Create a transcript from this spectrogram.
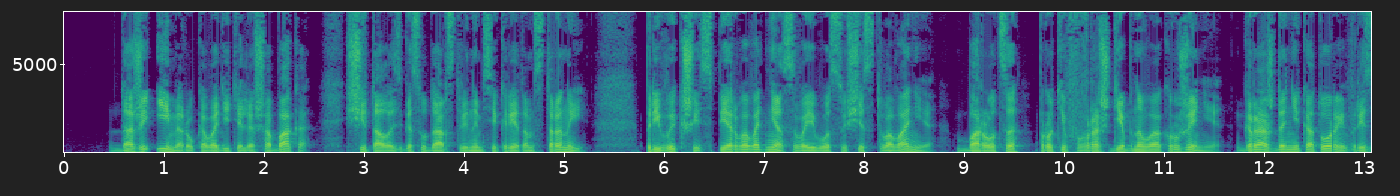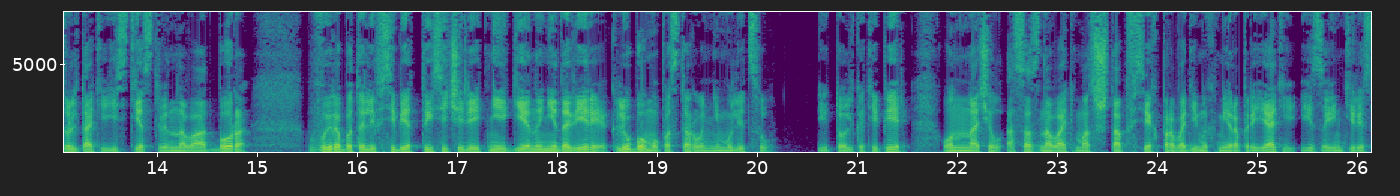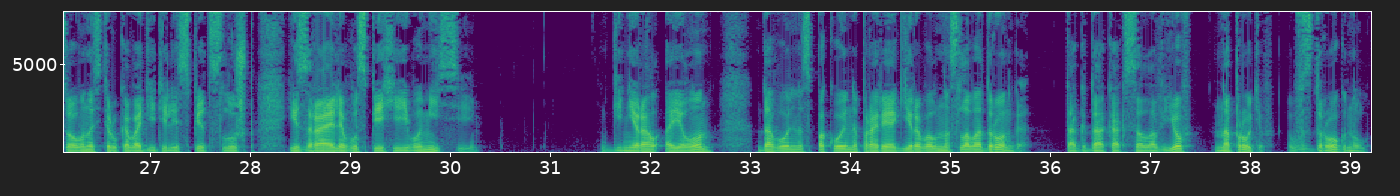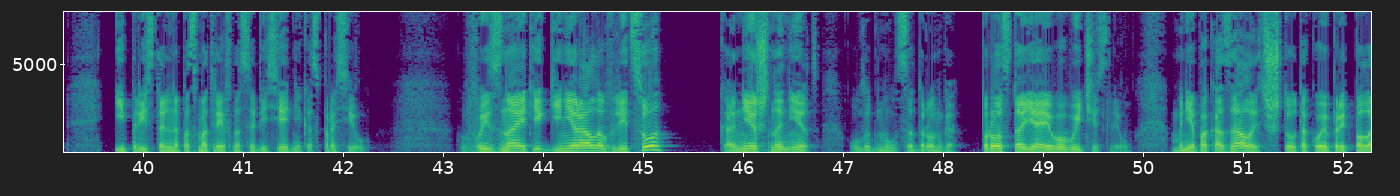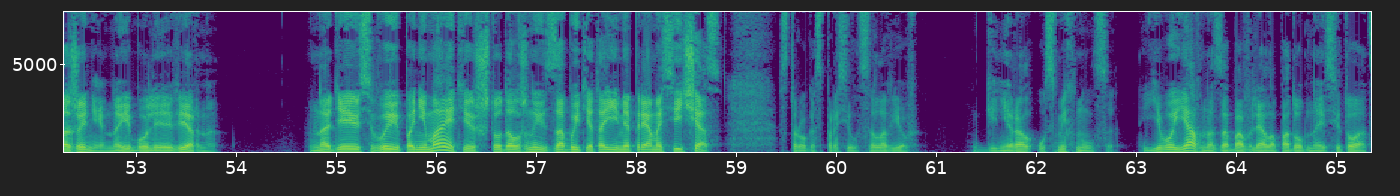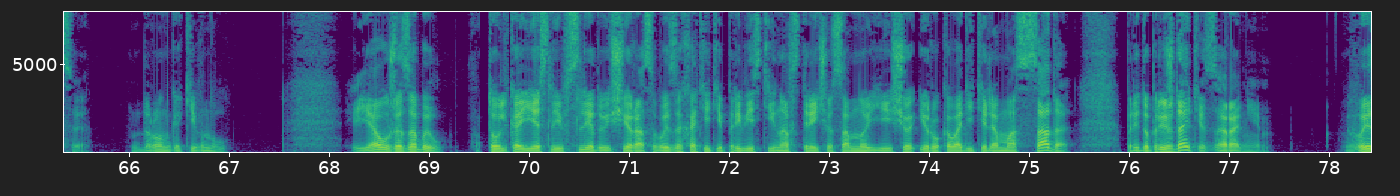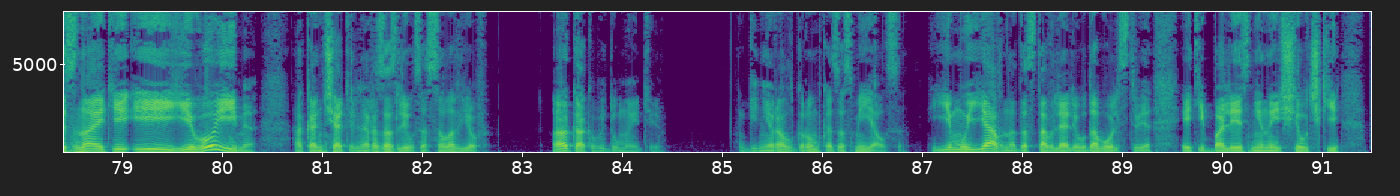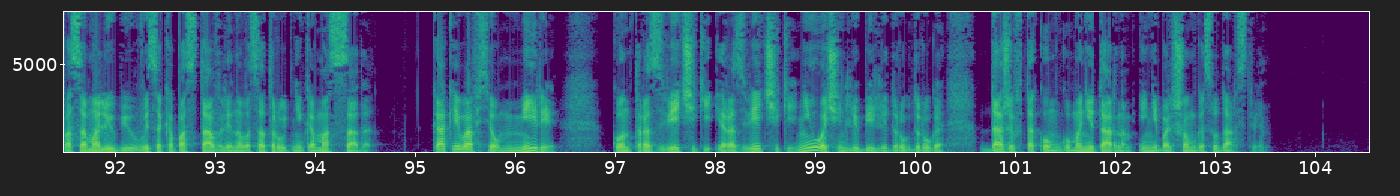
Даже имя руководителя Шабака считалось государственным секретом страны, привыкшей с первого дня своего существования бороться против враждебного окружения, граждане которой в результате естественного отбора выработали в себе тысячелетние гены недоверия к любому постороннему лицу. И только теперь он начал осознавать масштаб всех проводимых мероприятий и заинтересованность руководителей спецслужб Израиля в успехе его миссии. Генерал Айлон довольно спокойно прореагировал на слова Дронга, тогда как Соловьев, напротив, вздрогнул и, пристально посмотрев на собеседника, спросил. «Вы знаете генерала в лицо?» «Конечно нет», — улыбнулся Дронга. «Просто я его вычислил. Мне показалось, что такое предположение наиболее верно». «Надеюсь, вы понимаете, что должны забыть это имя прямо сейчас?» — строго спросил Соловьев. Генерал усмехнулся. Его явно забавляла подобная ситуация. Дронго кивнул. «Я уже забыл. Только если в следующий раз вы захотите привести на встречу со мной еще и руководителя Массада, предупреждайте заранее». «Вы знаете и его имя?» — окончательно разозлился Соловьев. «А как вы думаете?» Генерал громко засмеялся. Ему явно доставляли удовольствие эти болезненные щелчки по самолюбию высокопоставленного сотрудника Моссада. Как и во всем мире, контрразведчики и разведчики не очень любили друг друга, даже в таком гуманитарном и небольшом государстве.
